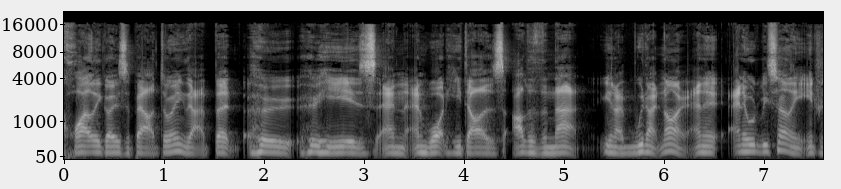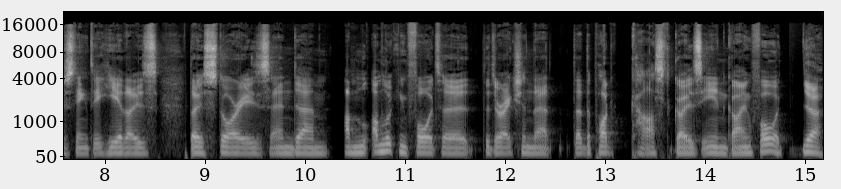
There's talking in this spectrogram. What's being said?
quietly goes about doing that, but who who he is and and what he does other than that, you know, we don't know. And it and it would be certainly interesting to hear those those stories. And um, I'm I'm looking forward to the direction that that the podcast goes in going forward. Yeah,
